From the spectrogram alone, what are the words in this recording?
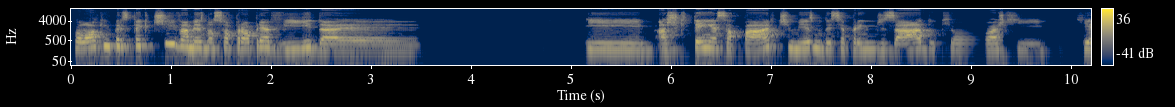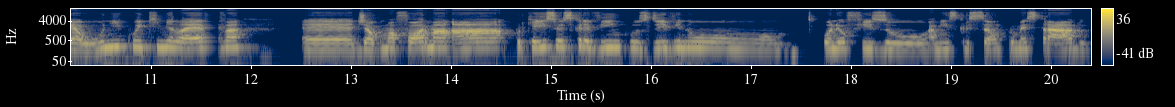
coloca em perspectiva mesmo a sua própria vida. É... E acho que tem essa parte mesmo desse aprendizado que eu acho que, que é único e que me leva é, de alguma forma a. Porque isso eu escrevi, inclusive, no quando eu fiz o, a minha inscrição para o mestrado,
